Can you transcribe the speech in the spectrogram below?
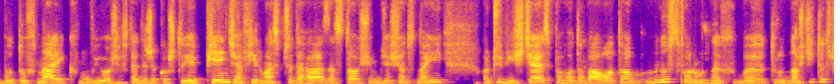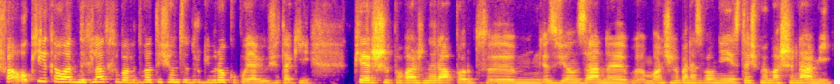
butów Nike mówiło się wtedy, że kosztuje 5, a firma sprzedawała za 180. No i oczywiście spowodowało to mnóstwo różnych trudności. To trwało kilka ładnych lat, chyba w 2002 roku pojawił się taki pierwszy poważny raport związany, on się chyba nazywał Nie jesteśmy maszynami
